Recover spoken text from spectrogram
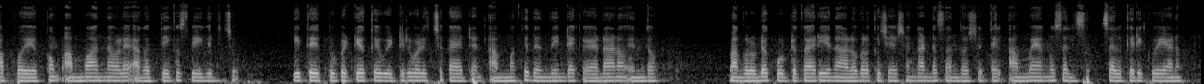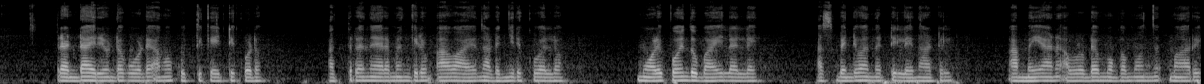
അപ്പോഴേക്കും അമ്മ വന്നവളെ അകത്തേക്ക് സ്വീകരിച്ചു. ഈ തെപ്പുപെട്ടിയൊക്കെ വീട്ടിൽ വിളിച്ച് കയറ്റാൻ അമ്മയ്ക്ക് ദന്തിന്റെ കേടാണോ എന്തോ? മകളുടെ കൂട്ടുകാരിയെ നാളുകൾക്ക് ശേഷം കണ്ട സന്തോഷത്തിൽ അമ്മ അങ്ങ് സൽ സൽക്കരിക്കുകയാണ്. രണ്ടരിയുടെ കൂടെ അങ്ങ് കുത്തി കയറ്റിക്കൊടും അത്ര നേരമെങ്കിലും ആ വായ നടഞ്ഞിരിക്കുമല്ലോ മോളിപ്പോയി ദുബായിലല്ലേ? ഹസ്ബൻഡ് വന്നിട്ടില്ലേ നാട്ടിൽ? അമ്മയാണ് അവളുടെ മുഖം ഒന്ന് മാറി.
